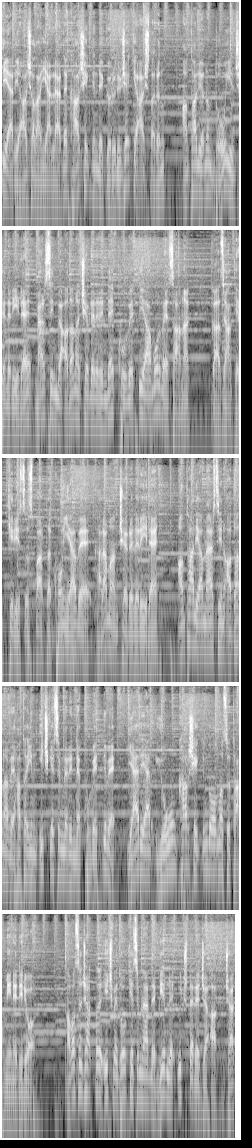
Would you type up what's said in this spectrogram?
diğer yağış alan yerlerde kar şeklinde görülecek yağışların Antalya'nın doğu ilçeleriyle Mersin ve Adana çevrelerinde kuvvetli yağmur ve sağanak, Gaziantep, Kilis, Isparta, Konya ve Karaman çevreleriyle Antalya, Mersin, Adana ve Hatay'ın iç kesimlerinde kuvvetli ve yer yer yoğun kar şeklinde olması tahmin ediliyor. Hava sıcaklığı iç ve doğu kesimlerde 1 ile 3 derece artacak,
